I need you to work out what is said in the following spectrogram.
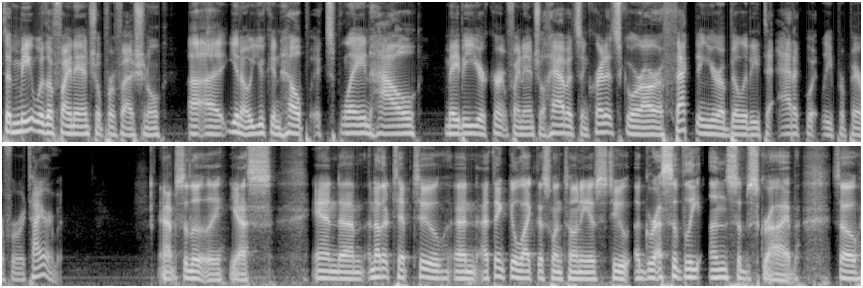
to meet with a financial professional. Uh, uh, you know, you can help explain how maybe your current financial habits and credit score are affecting your ability to adequately prepare for retirement. Absolutely, yes. And um, another tip too, and I think you'll like this one, Tony, is to aggressively unsubscribe. So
